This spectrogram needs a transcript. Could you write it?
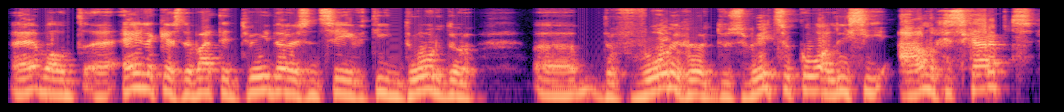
Hè, want uh, eigenlijk is de wet in 2017 door de uh, de vorige, de Zweedse coalitie, aangescherpt.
